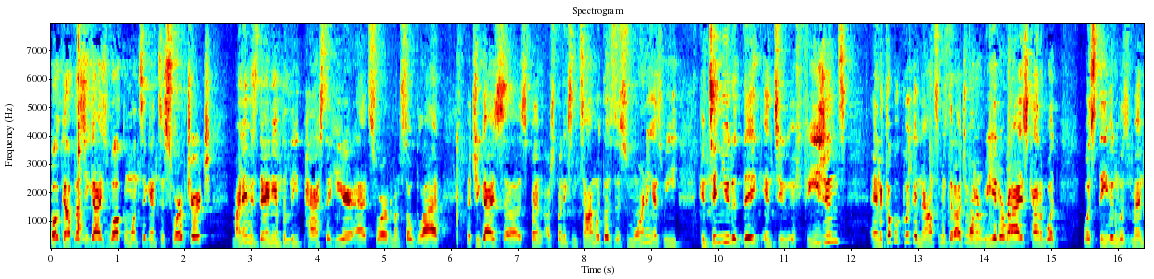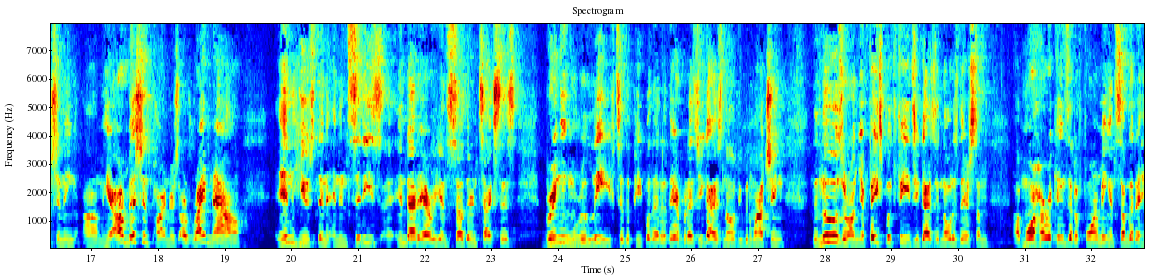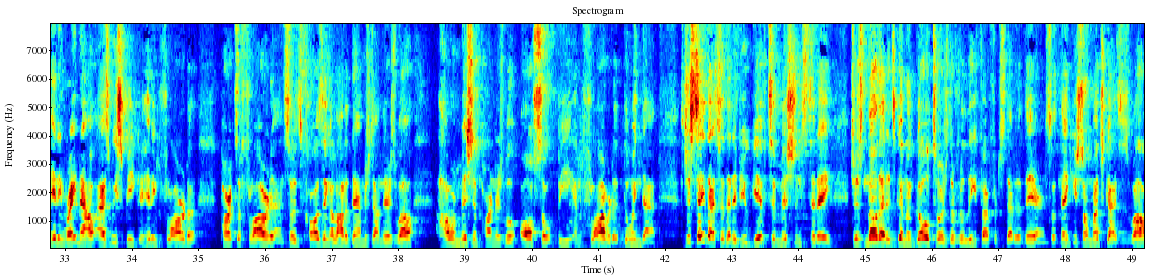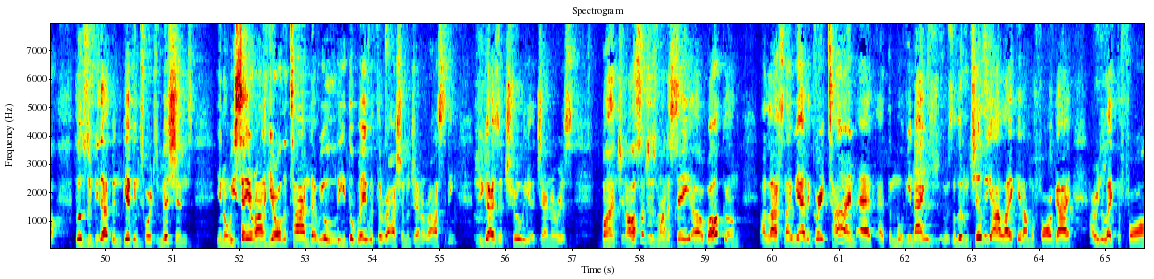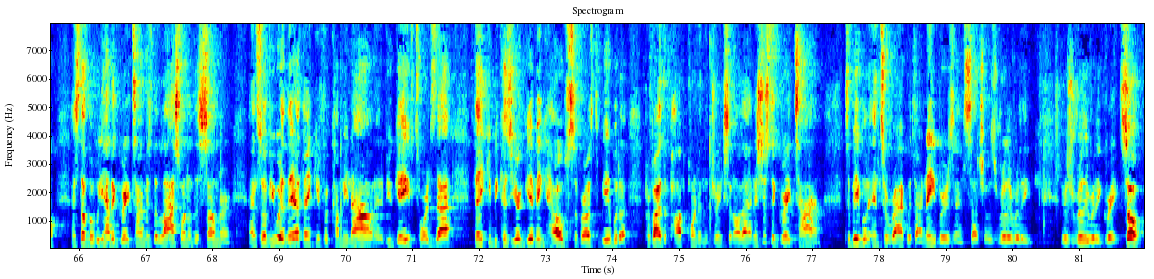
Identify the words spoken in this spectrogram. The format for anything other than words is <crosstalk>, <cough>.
Well, God bless you guys. Welcome once again to Swerve Church. My name is Danny. I'm the lead pastor here at Swerve, and I'm so glad that you guys uh, spend, are spending some time with us this morning as we continue to dig into Ephesians. And a couple quick announcements that I just want to reiterate, kind of what, what Stephen was mentioning um, here. Our mission partners are right now in Houston and in cities uh, in that area in southern Texas, bringing relief to the people that are there. But as you guys know, if you've been watching the news or on your Facebook feeds, you guys have noticed there's some uh, more hurricanes that are forming and some that are hitting right now as we speak are hitting Florida, parts of Florida. And so it's causing a lot of damage down there as well. Our mission partners will also be in Florida doing that. Just say that so that if you give to missions today, just know that it's going to go towards the relief efforts that are there. And so thank you so much, guys, as well. Those of you that have been giving towards missions, you know, we say around here all the time that we will lead the way with irrational generosity. You guys are truly a generous bunch. And also just want to say uh, welcome. Uh, last night we had a great time at, at the movie night. It was, it was, a little chilly. I like it. I'm a fall guy. I really like the fall and stuff. But we had a great time. It's the last one of the summer. And so if you were there, thank you for coming out. And if you gave towards that, thank you because your giving helps for us to be able to provide the popcorn and the drinks and all that. And it's just a great time to be able to interact with our neighbors and such. It was really, really, it was really, really great. So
